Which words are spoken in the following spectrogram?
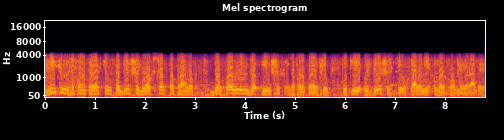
вісім законопроєктів та більше 200 поправок, доповнень до інших законопроєктів, які в більшості ухвалені Верховною Радою.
